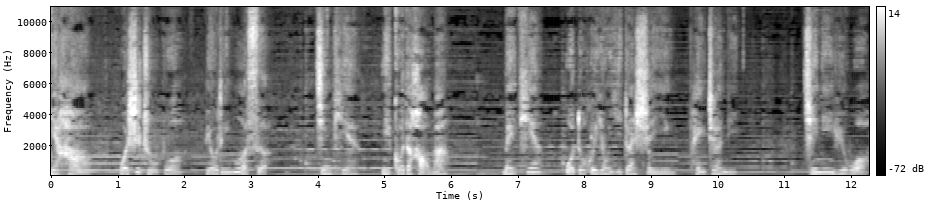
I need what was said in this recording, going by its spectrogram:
你好，我是主播琉璃墨色。今天你过得好吗？每天我都会用一段声音陪着你，请你与我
